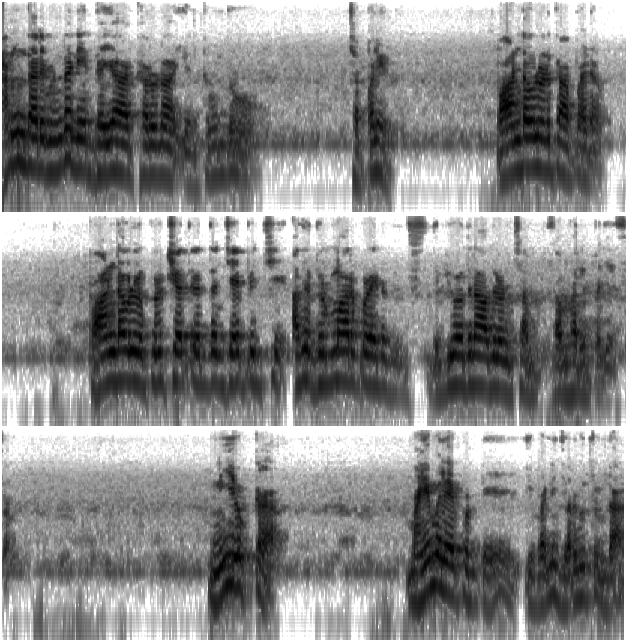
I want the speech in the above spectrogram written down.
అందరి మీద నీ దయా కరుణ ఎంత ఉందో చెప్పలేదు పాండవులను కాపాడావు. పాండవులను కురుక్షేత్ర యుద్ధం చేపించి అది దుర్మార్గుడైన దుర్యోధనాదులను సం నీ యొక్క మహిమ లేకుంటే ఇవన్నీ జరుగుతుందా?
